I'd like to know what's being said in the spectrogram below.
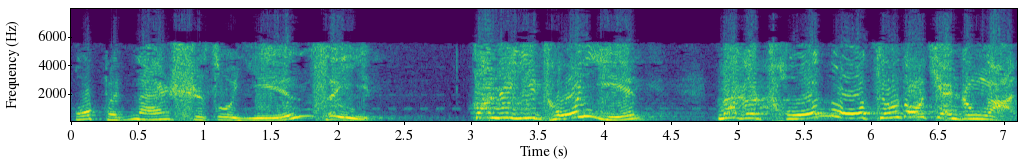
我本来是做盐生意，反正一ထွက်盐，那个车诺走到建中岸，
